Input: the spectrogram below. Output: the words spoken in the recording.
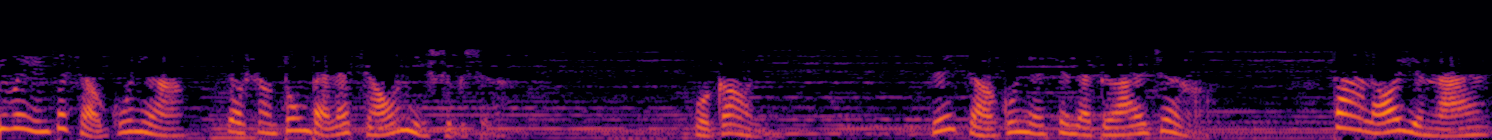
因为人家小姑娘要上东北来找你是不是？我告诉你，人小姑娘现在得癌症了，大老远来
